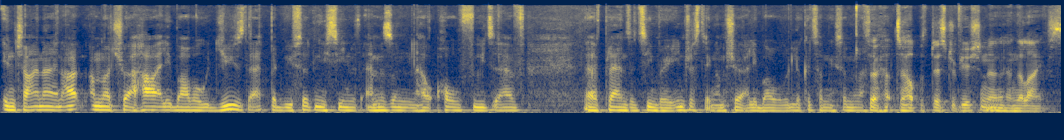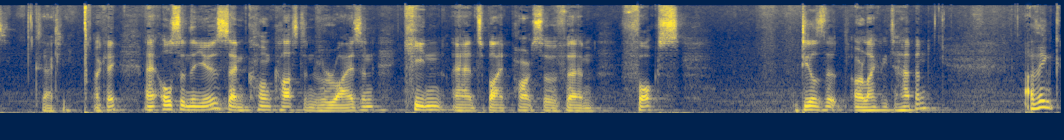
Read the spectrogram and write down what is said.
in China, and I, am not sure how Alibaba would use that, but we've certainly seen with Amazon and Whole Foods they have have plans that seem very interesting. I'm sure Alibaba would look at something similar. So to help with distribution mm. and, and, the likes. Exactly. Okay. Uh, also in the news, um, Comcast and Verizon keen uh, to buy parts of um, Fox. Deals that are likely to happen. I think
